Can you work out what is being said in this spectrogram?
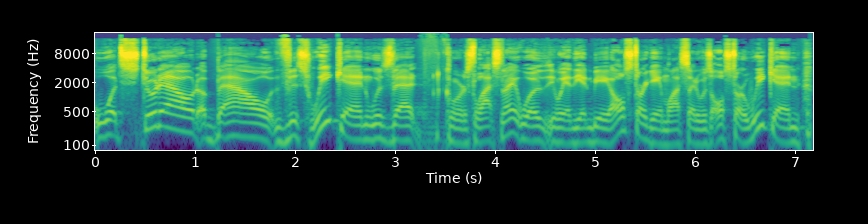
what stood out about this weekend was that, of course, last night was we had the NBA All Star game last night. It was All Star weekend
